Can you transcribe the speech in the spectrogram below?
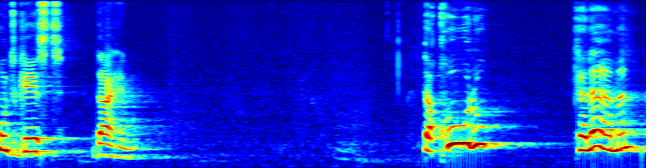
und gehst dahin. تقول كلاما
